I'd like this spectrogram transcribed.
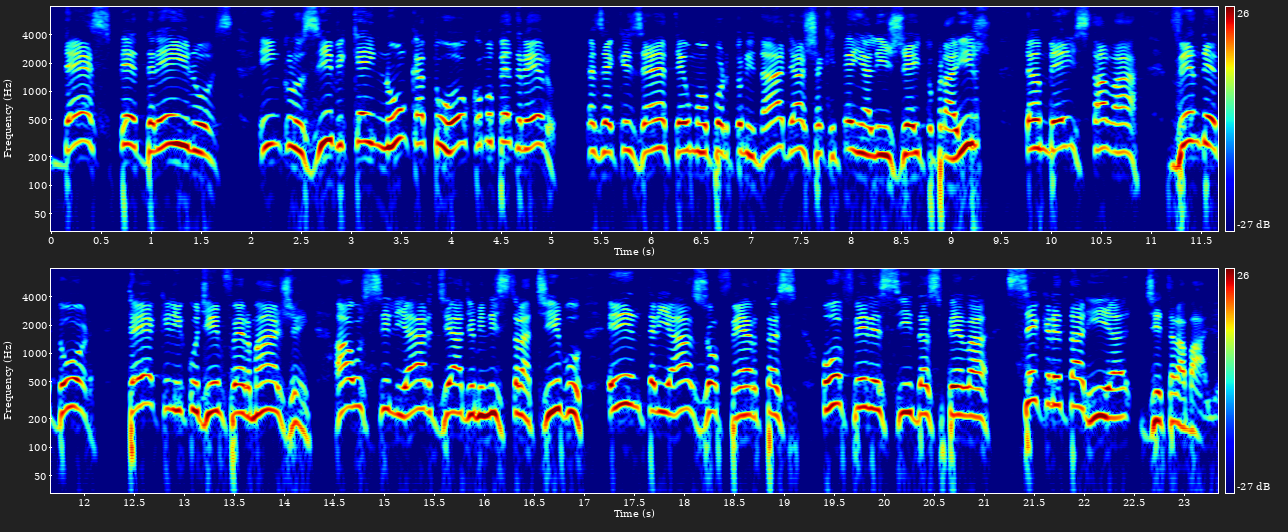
10 pedreiros, inclusive quem nunca atuou como pedreiro. Quer dizer, quiser ter uma oportunidade, acha que tem ali jeito para isso, também está lá. Vendedor, técnico de enfermagem, auxiliar de administrativo, entre as ofertas oferecidas pela Secretaria de Trabalho.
